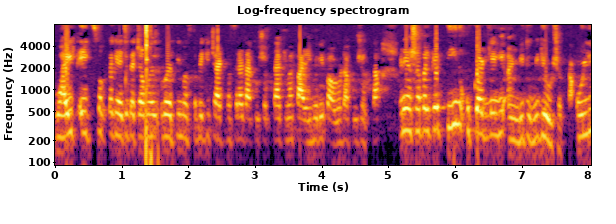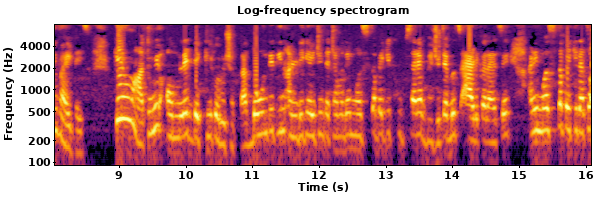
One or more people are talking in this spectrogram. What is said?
व्हाईट एग्स फक्त घ्यायचे त्याच्यावरती मस्तपैकी चाट मसाला टाकू शकता किंवा काळी मिरी पावडर टाकू शकता. आणि अशा प्रकारे तीन उकडलेली अंडी तुम्ही घेऊ शकता ओन्ली व्हाईट एग्स किंवा तुम्ही ऑमलेट देखील करू शकता. दोन ते तीन अंडी घ्यायची त्याच्यामध्ये मस्तपैकी खूप साऱ्या व्हेजिटेबल्स ऍड करायचे आणि मस्तपैकी त्याचं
